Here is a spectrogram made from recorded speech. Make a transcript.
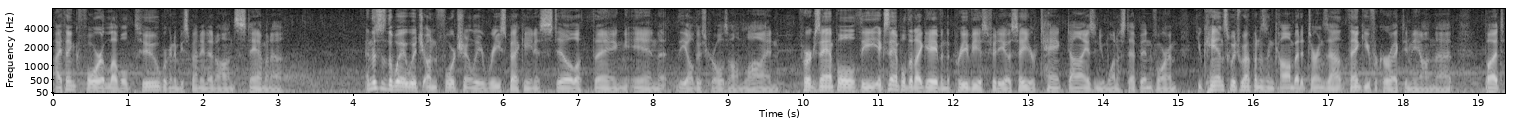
I think for level 2, we're going to be spending it on stamina. And this is the way which, unfortunately, respecking is still a thing in The Elder Scrolls Online. For example, the example that I gave in the previous video, say your tank dies and you want to step in for him, you can switch weapons in combat, it turns out. Thank you for correcting me on that. But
